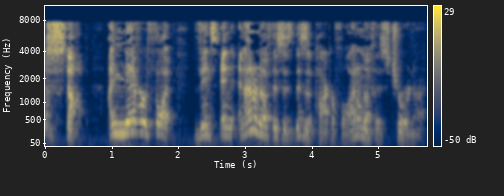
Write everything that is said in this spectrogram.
just stop. I never thought Vince and and I don't know if this is this is apocryphal. I don't know if this is true or not.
